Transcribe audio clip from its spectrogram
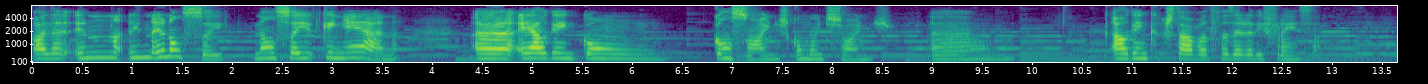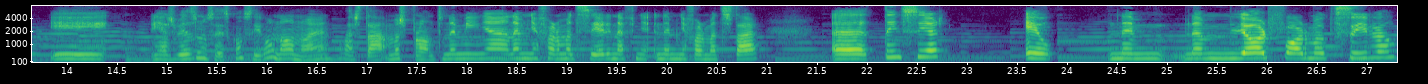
olha, eu, eu não sei, não sei quem é a Ana. É alguém com, com sonhos, com muitos sonhos. Ahm, alguém que gostava de fazer a diferença. E, e às vezes não sei se consigo ou não, não é? Lá está. Mas pronto, na minha, na minha forma de ser e na, na minha forma de estar, ah, tem de ser eu na, na melhor forma possível.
